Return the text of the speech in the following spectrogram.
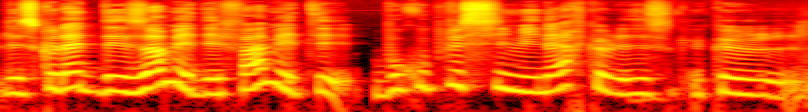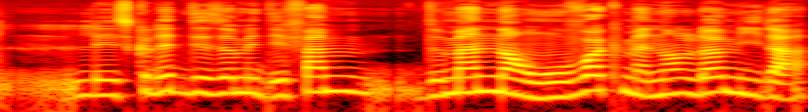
les squelettes des hommes et des femmes étaient beaucoup plus similaires que les, que les squelettes des hommes et des femmes de maintenant. On voit que maintenant l'homme, il a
